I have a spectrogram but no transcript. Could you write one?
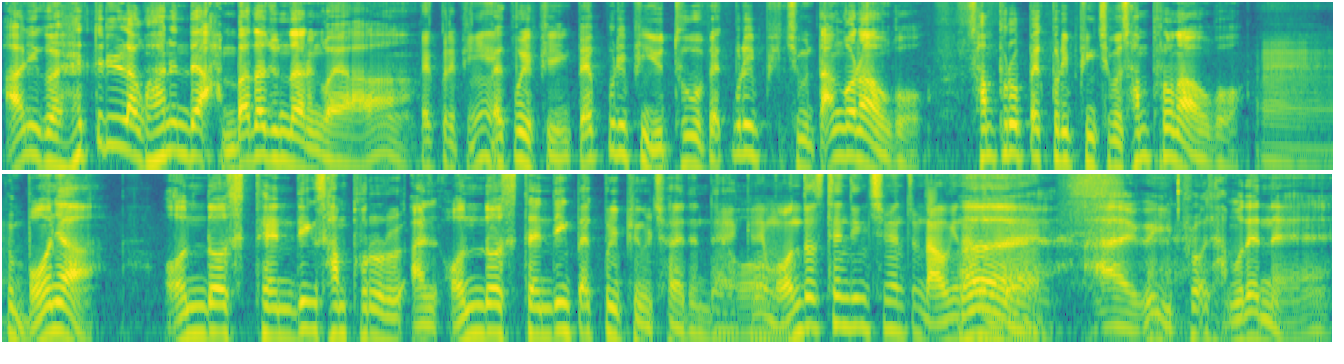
아니 그 해드리려고 하는데 안 받아준다는 거야. 백브리핑이 백브리핑, 백브리핑 유튜브 백브리핑 치면 딴 거 나오고 3% 백브리핑 치면 3% 나오고 음, 그럼 뭐냐? 언더스탠딩 3%를 아니 언더스탠딩 백브리핑을 쳐야 된대요. 네, 그냥 뭐 언더스탠딩 치면 좀 나오긴 네. 하는데 아 이거 2% 잘못했네.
